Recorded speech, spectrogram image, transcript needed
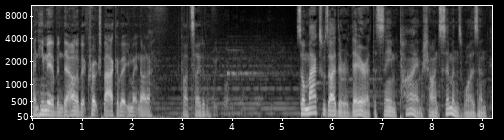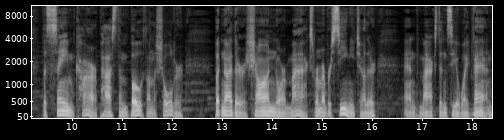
And he may have been down a bit, crouched back a bit, you might not have caught sight of him. So Max was either there at the same time Sean Simmons was, and the same car passed them both on the shoulder, but neither Sean nor Max remember seeing each other, and Max didn't see a white van.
